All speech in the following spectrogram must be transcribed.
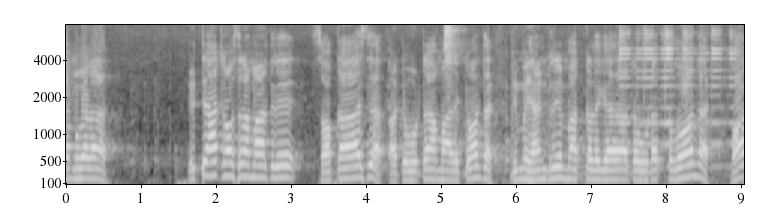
ಸಮಗಳ. ಇಟ್ಟು ಯಾಕೆ ಅವಸರ ಮಾಡ್ತೀರಿ? ಸಾವಕಾಶ ಅಟ ಊಟ ಮಾಡ್ಕೊಂತ ನಿಮ್ಮ ಹೆಂಡ್ರಿ ಮಕ್ಕಳಿಗೆ ಅಟ ಊಟ ತಗೊಂಡ ಭಾಳ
